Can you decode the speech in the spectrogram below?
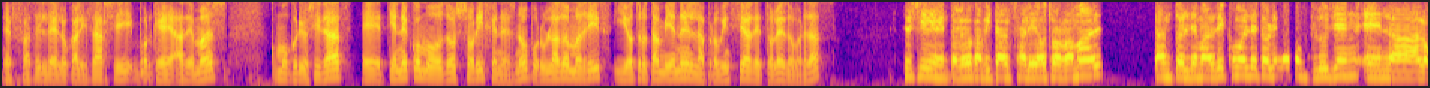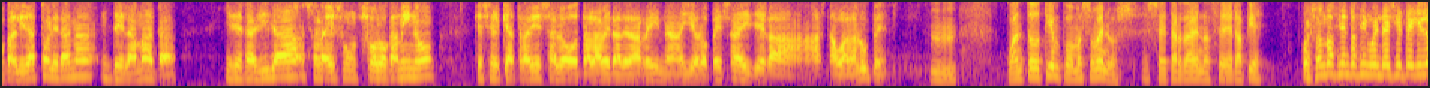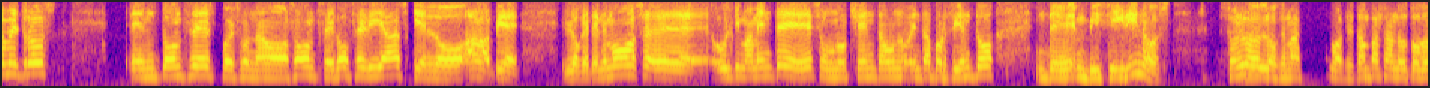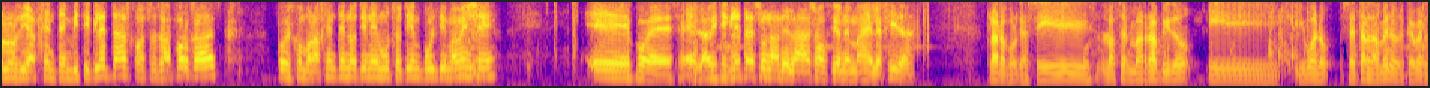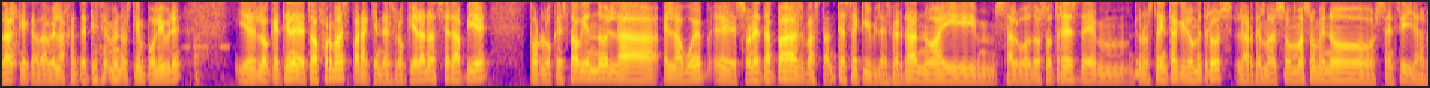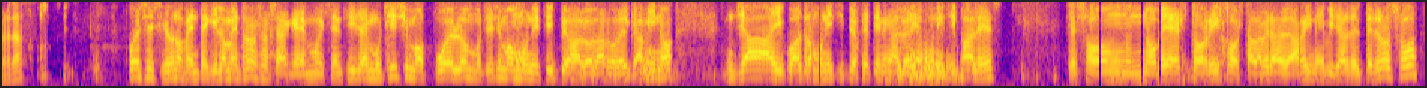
Es fácil de localizar, sí, porque además, como curiosidad, eh, tiene como dos orígenes, ¿no? Por un lado en Madrid y otro también en la provincia de Toledo, ¿verdad? Sí, sí, en Toledo Capital sale otro ramal. Tanto el de Madrid como el de Toledo confluyen en la localidad toledana de La Mata. Y desde allí ya solo es un solo camino, que es el que atraviesa luego Talavera de la Reina y Oropesa y llega hasta Guadalupe. ¿Cuánto tiempo más o menos se tarda en hacer a pie? Pues son 257 kilómetros entonces, pues unos 11, 12 días quien lo haga a pie. Lo que tenemos eh, últimamente es un 80, un 90% de bicigrinos. Son los, que más se están pasando todos los días gente en bicicletas con sus alforjas. Pues como la gente no tiene mucho tiempo últimamente, eh, pues eh, la bicicleta es una de las opciones más elegidas. Claro, porque así lo hacen más rápido y, bueno, se tarda menos, que es verdad que cada vez la gente tiene menos tiempo libre y es lo que tiene. De todas formas, para quienes lo quieran hacer a pie, por lo que he estado viendo en la, en la web, eh, son etapas bastante asequibles, ¿verdad? No hay, salvo dos o tres de, de unos 30 kilómetros, las demás son más o menos sencillas, ¿verdad? Pues sí, sí, unos 20 kilómetros, o sea que es muy sencilla. Hay muchísimos pueblos, muchísimos municipios a lo largo del camino. Ya hay cuatro municipios que tienen albergues municipales que son Novés, Torrijos, Talavera de la Reina y Villar del Pedroso,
